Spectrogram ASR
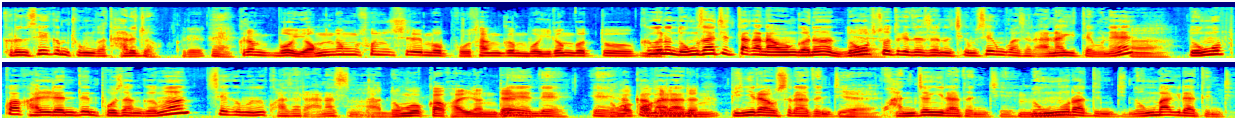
그런 세금 종류가 다르죠. 그래요? 네. 그럼 뭐 영농 손실 뭐 보상금 뭐 이런 것도 뭐 그거는 뭐 농사 짓다가 나온 거는 농업 소득에 예. 대해서는 지금 세금 과세를 안 하기 때문에 아. 농업과 관련된 보상금은 세금은 과세를 안 했습니다. 아, 농업과 관련된 네, 네. 예. 농업과 아까 관련된 비닐하우스라든지 예. 관정이라든지 음. 농로라든지 농막이라든지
